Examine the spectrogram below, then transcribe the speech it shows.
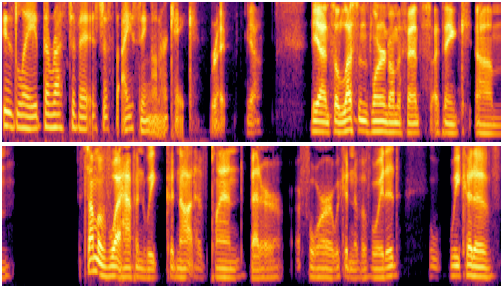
is laid. The rest of it is just the icing on our cake. Right. Yeah. Yeah. And so lessons learned on the fence. I think um, some of what happened we could not have planned better for. We couldn't have avoided. We could have.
